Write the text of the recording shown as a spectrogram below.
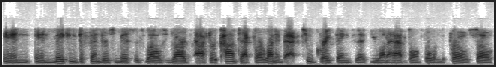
in in making defenders miss as well as yards after contact for a running back. Two great things that you want to have going forward in the pros. So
